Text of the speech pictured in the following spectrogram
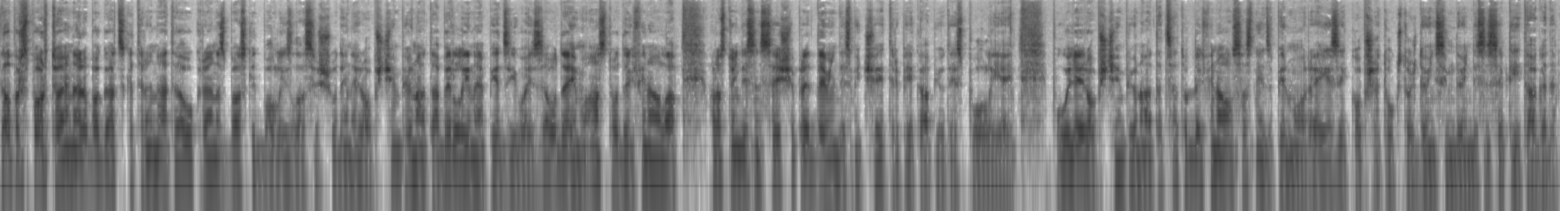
Vēl par sportu Enara Bagatska trenētā Ukrainas basketbola izlase šodien Eiropas čempionātā Berlīnē piedzīvoja zaudējumu astotdaļfinālā ar 86 pret 94 piekāpjoties Polijai. Poļa Eiropas čempionāta ceturdaļfinālu sasniedza pirmo reizi kopš 1997. gada.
